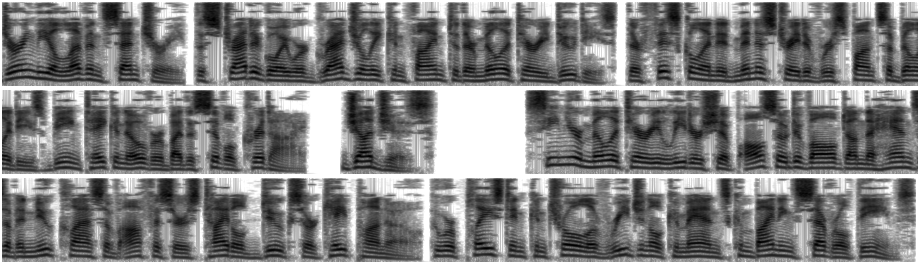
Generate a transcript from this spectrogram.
During the 11th century, the strategoi were gradually confined to their military duties, their fiscal and administrative responsibilities being taken over by the civil kritai judges", Senior military leadership also devolved on the hands of a new class of officers titled dukes or katepano, who were placed in control of regional commands combining several themes.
